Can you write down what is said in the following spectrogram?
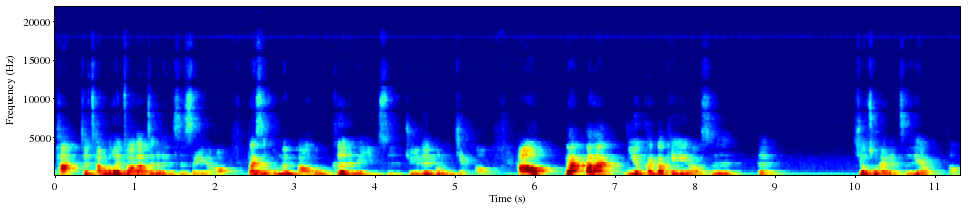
啪，就差不多会抓到这个人是谁了哈。但是我们保护客人的隐私，绝对不能讲哦。好，那当然你有看到天意老师的秀出来的资料哦，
